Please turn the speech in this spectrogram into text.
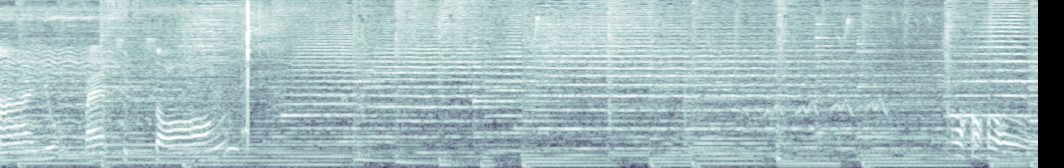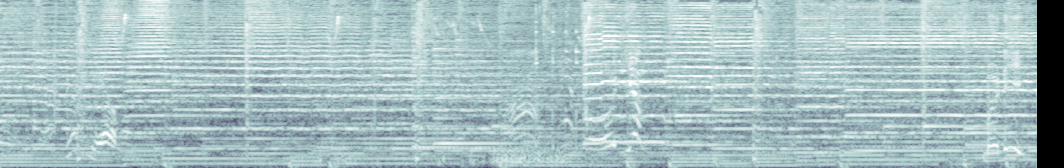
อายุ 82โอ้โหเดียวโอ้เยี่ยมเบอร์ดี้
